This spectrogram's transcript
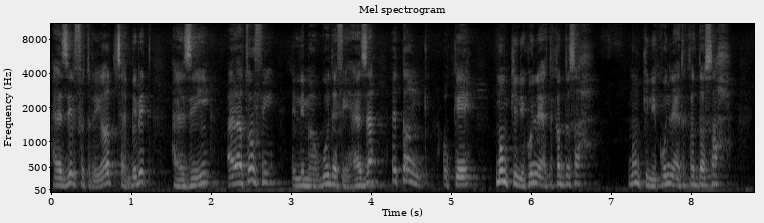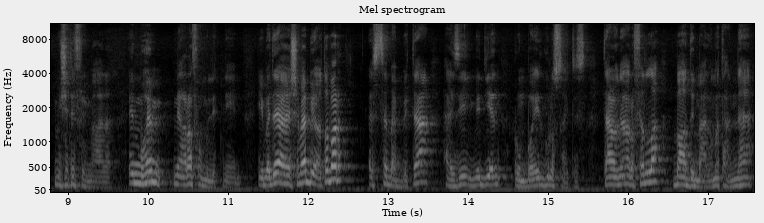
هذه الفطريات سببت هذه ال atrophy اللي موجودة في هذا ال tongue okay؟ ممكن يكون الاعتقاد ده صح. ممكن يكون الاعتقاد ده صح. مش هتفرق معانا المهم نعرفهم الاثنين يبقى ده يا شباب يعتبر السبب بتاع هذه ال median rhomboid glossitis تعالوا نعرف يلا بعض المعلومات عنها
